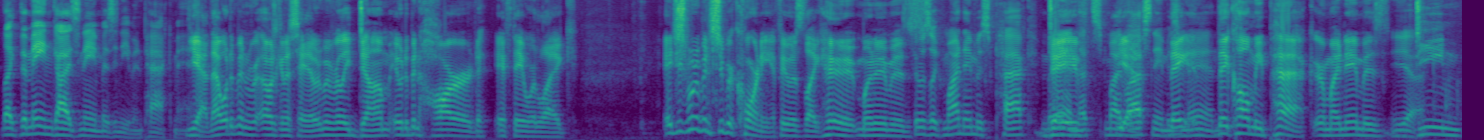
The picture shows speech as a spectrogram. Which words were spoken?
like the main guy's name isn't even Pac-Man. Yeah, that would have been I was going to say that would have been really dumb. It would have been hard if they were like it just would have been super corny if it was like, "Hey, my name is It was like my name is Pac-Man. Dave. That's my Yeah, last name is they, Man. They call me Pac, or my name is Yeah. Dean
